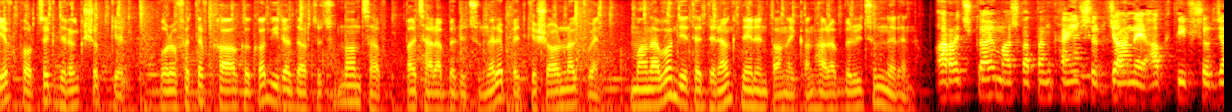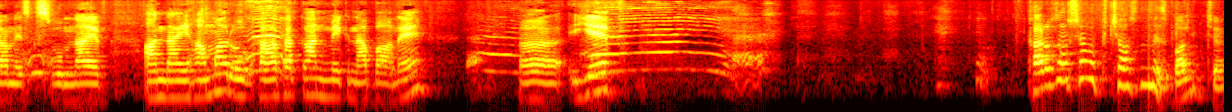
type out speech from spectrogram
եւ փորձեք դրանք շտկել, որովհետեւ քաղաքական իրադարձությունն անցավ, բայց հարաբերությունները պետք է շարունակվեն։ Մանավանդ եթե դրանք ներընտանեկան հարաբերություններ են։ Առաջիկայում աշխատանքային շրջան է, ակտիվ շրջան է սկսվում նաև Աննայի համար, ով քաղաքական մեկնաբան է եւ Քարոզարշավը փչացնում ես, բալիկ ջան։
